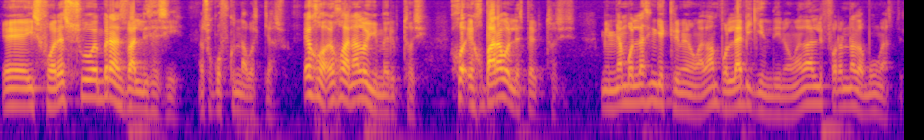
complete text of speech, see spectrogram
Ε, οι εισφορές σου δεν πρέπει να τις βάλεις εσύ, να σου κόφκουν τα πόθηκια σου. Έχω, έχω ανάλογη περίπτωση. Έχω, έχω πάρα πολλές περιπτώσεις. Με μια πολλά συγκεκριμένη ομάδα, πολλά επικίνδυνη ομάδα, άλλη φορά να το πούμε. ας πούμε.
